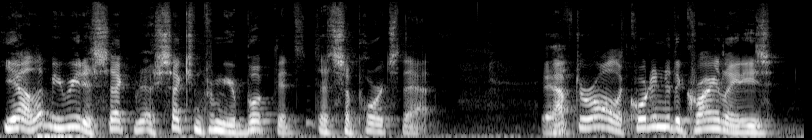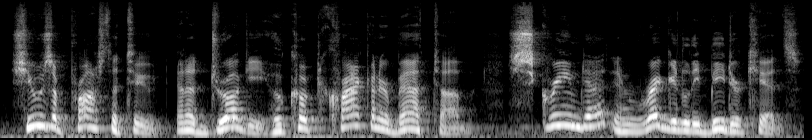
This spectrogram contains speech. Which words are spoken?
Yeah, let me read a, sec- a section from your book that, that supports that. Yeah. After all, according to the Cry Ladies, she was a prostitute and a druggie who cooked crack in her bathtub, screamed at and regularly beat her kids,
